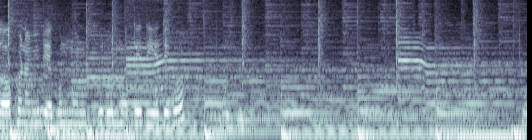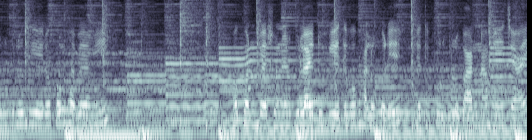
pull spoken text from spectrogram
তখন আমি বেগুন বেগুনগুলোর মধ্যে দিয়ে দেব। পুরগুলো। পুরগুলো দিয়ে এরকমভাবে আমি তখন বেসনের গুলাই ডুবিয়ে দেব ভালো করে যাতে পুরগুলো বার না হয়ে যায়।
